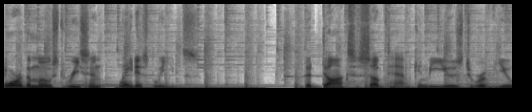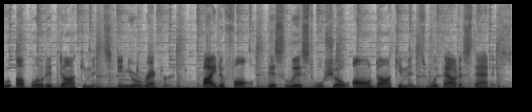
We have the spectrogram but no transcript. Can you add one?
or the most recent, latest leads. The Docs subtab can be used to review uploaded documents in your record. By default, this list will show all documents without a status.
